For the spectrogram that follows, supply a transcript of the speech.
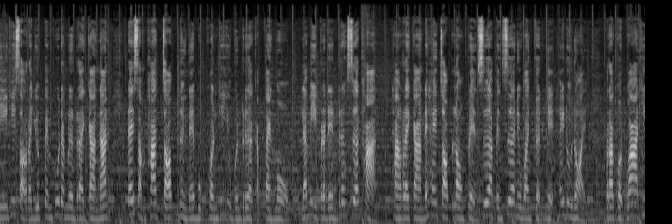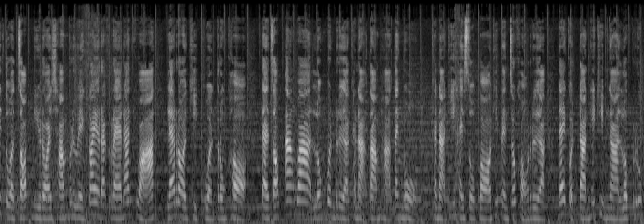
นี้ที่สรยุทธ์เป็นผู้ดำเนินรายการนั้นได้สัมภาษณ์จ็อบหนึ่งในบุคคลที่อยู่บนเรือกับแตงโม และมีประเด็นเรื่องเสื้อขาด ทางรายการได้ให้จ็อบลองเปลี่ยนเสื้อเป็นเสื้อในวันเกิดเหตุให้ดูหน่อย ปรากฏว่าที่ตัวจ็อบมีรอยช้ำบริเวณใกล้รักแร้ด้านขวา และรอยขีดข่วนตรงคอ แต่จ็อบอ้างว่าล้มบนเรือขณะตามหาแตงโมขณะที่ไฮโซปอลที่เป็นเจ้าของเรือ ได้กดดันให้ทีมงานลบรูป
